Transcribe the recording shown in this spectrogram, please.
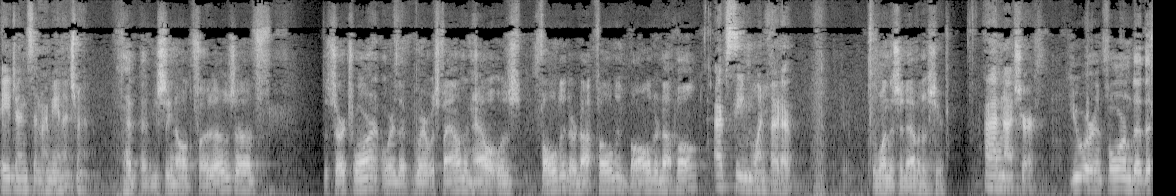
agents and my management. Have, have you seen all the photos of the search warrant where the where it was found and how it was folded or not folded, balled or not balled? I've seen one photo. The one that's in evidence here. I'm not sure. You were informed that, that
